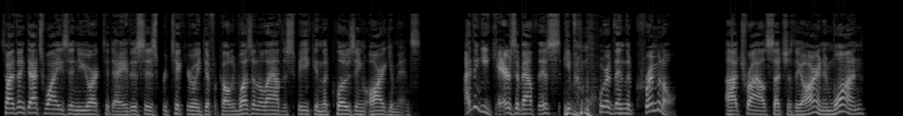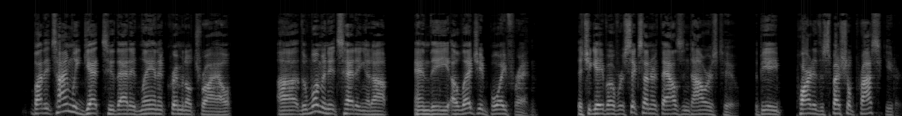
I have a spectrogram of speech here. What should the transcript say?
So I think that's why he's in New York today. This is particularly difficult. He wasn't allowed to speak in the closing arguments. I think he cares about this even more than the criminal uh, trials, such as they are. And in one, by the time we get to that Atlanta criminal trial, uh, the woman that's heading it up and the alleged boyfriend that she gave over $600,000 to to be part of the special prosecutor,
